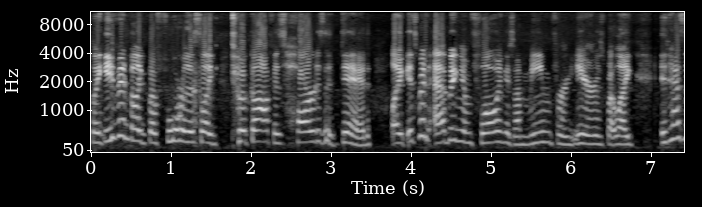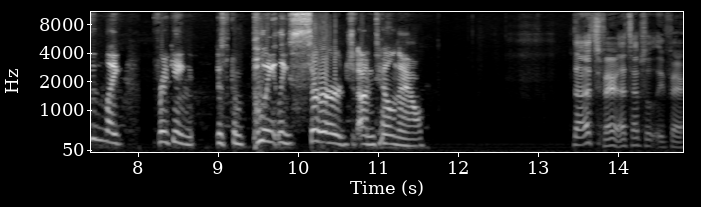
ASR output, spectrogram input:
like even like before this like took off as hard as it did. Like it's been ebbing and flowing as a meme for years, but like it hasn't like freaking just completely surged until now. No, that's fair. That's absolutely fair.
